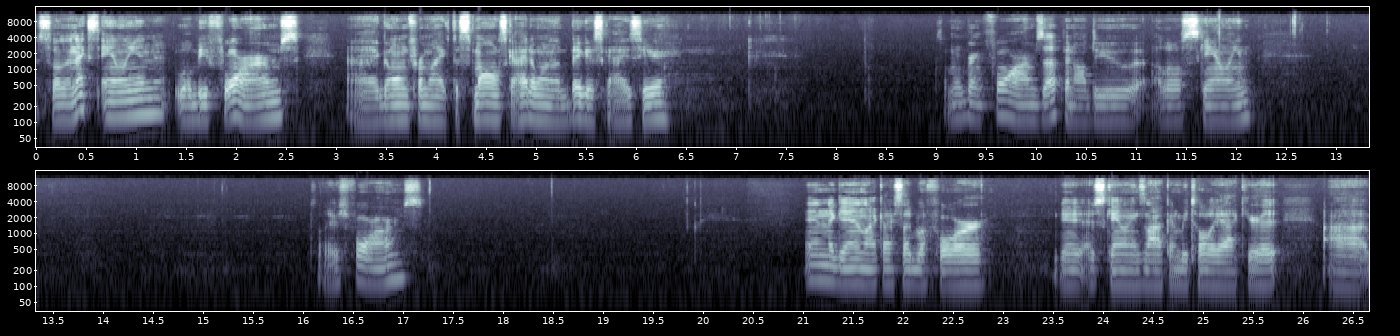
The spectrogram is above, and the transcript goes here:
so the next alien will be Four Arms. Uh, going from like the smallest guy to one of the biggest guys here. So I'm going to bring Four Arms up and I'll do a little scaling. So there's Four Arms. And again, like I said before, scaling is not going to be totally accurate. Uh,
